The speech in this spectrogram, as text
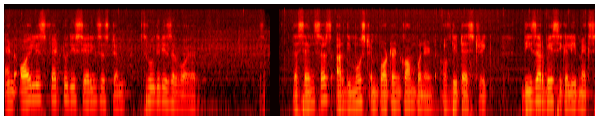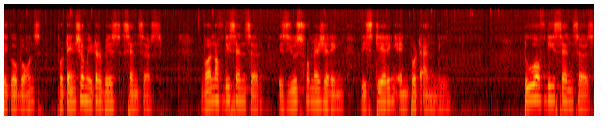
and oil is fed to the steering system through the reservoir. The sensors are the most important component of the test rig. These are basically Mexico bonds, potentiometer based sensors. One of the sensor is used for measuring the steering input angle. Two of these sensors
